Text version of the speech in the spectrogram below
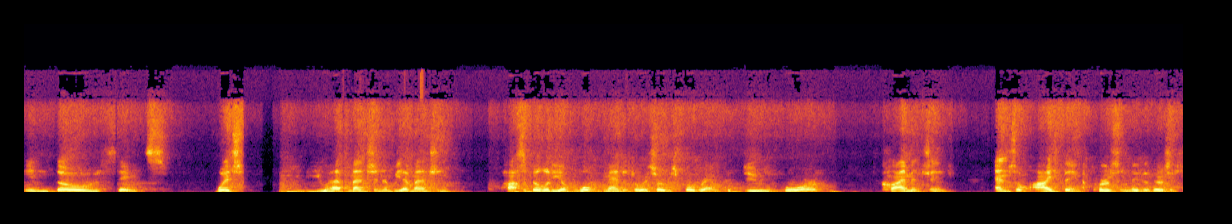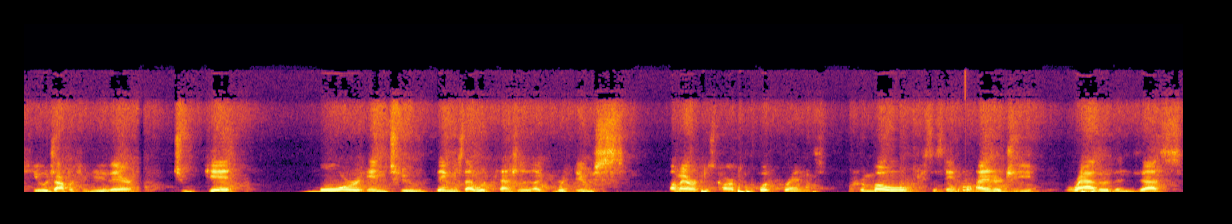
in those states, which you have mentioned and we have mentioned possibility of what mandatory service program could do for climate change. And so I think personally that there's a huge opportunity there to get more into things that would potentially like reduce America's carbon footprint, promote sustainable energy, rather than just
